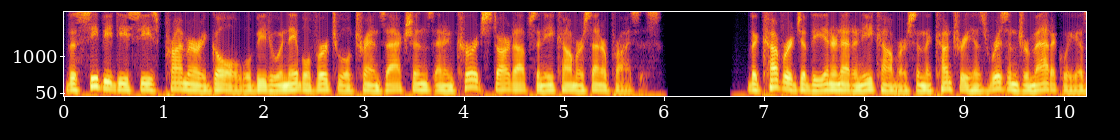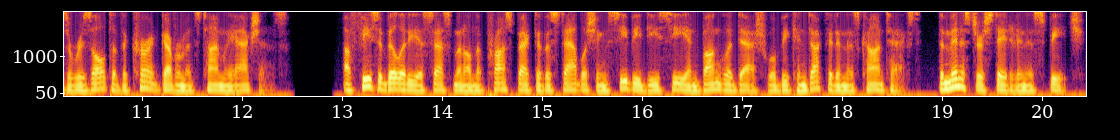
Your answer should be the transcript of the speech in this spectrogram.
The CBDC's primary goal will be to enable virtual transactions and encourage startups and e commerce enterprises. The coverage of the internet and e commerce in the country has risen dramatically as a result of the current government's timely actions. A feasibility assessment on the prospect of establishing CBDC in Bangladesh will be conducted in this context, the minister stated in his speech.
